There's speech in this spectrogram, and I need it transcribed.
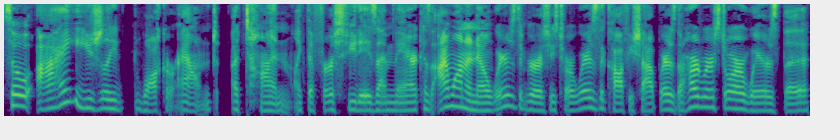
So I usually walk around a ton, like the first few days I'm there, because I want to know where's the grocery store, where's the coffee shop, where's the hardware store, where's the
